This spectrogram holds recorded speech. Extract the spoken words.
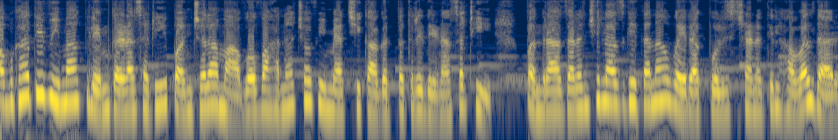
अपघाती विमा क्लेम करण्यासाठी पंचनामा व वाहनाच्या विम्याची कागदपत्रे देण्यासाठी पंधरा हजारांची लाच घेताना वैराग पोलीस ठाण्यातील हवालदार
